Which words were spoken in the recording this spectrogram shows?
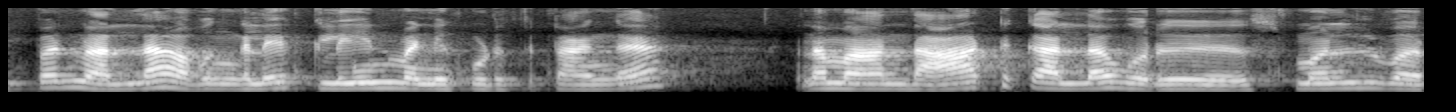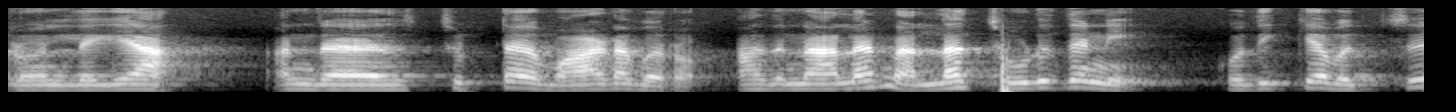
இப்போ நல்லா அவங்களே க்ளீன் பண்ணி கொடுத்துட்டாங்க. நம்ம அந்த ஆட்டுக்காலில் ஒரு ஸ்மெல் வரும் இல்லையா? அந்த சுட்ட வாடை வரும். அதனால நல்லா சுடுதண்ணி கொதிக்க வச்சு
